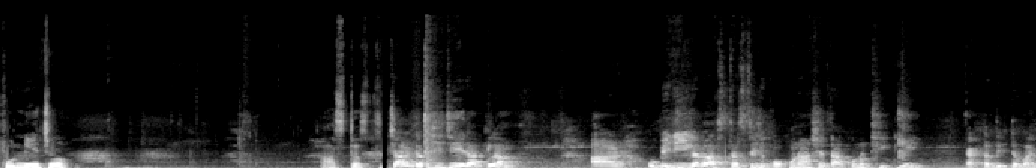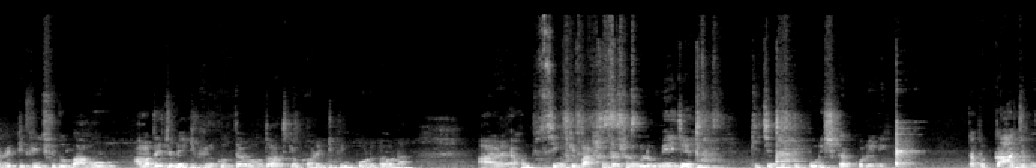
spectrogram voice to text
ফোন নিয়েছো? আস্তে আস্তে। চালটা ভিজিয়ে রাখলাম আর ও বেরিয়ে গেল আস্তে আস্তে যে কখন আসে তার কোনো ঠিক নেই। একটা দেড়টা বাজবে, টিফিন শুধু বাবু। আমাদের জন্যই টিফিন করতে হবে, ও তো আজকে ঘরে টিফিন করবেও না। আর এখন সিঙ্কে বাসন টাসনগুলো মেজে কিচেনটা একটু পরিষ্কার করে নিই। তারপর কাচবো।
